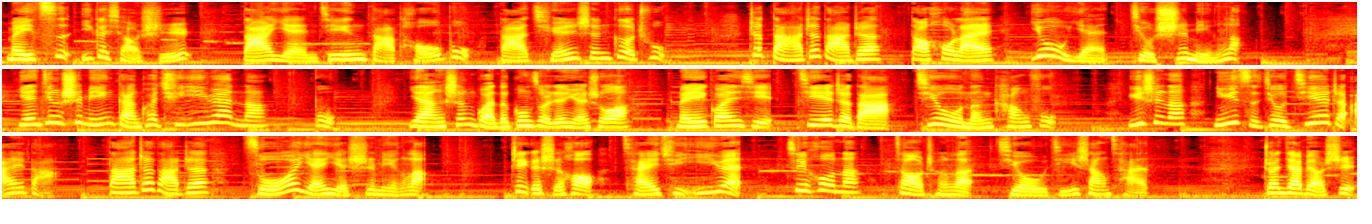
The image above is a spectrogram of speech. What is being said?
每次一个小时，打眼睛、打头部、打全身各处。这打着打着，到后来右眼就失明了。眼睛失明，赶快去医院呢？不，养生馆的工作人员说没关系，接着打就能康复。于是呢，女子就接着挨打。打着打着，左眼也失明了，这个时候才去医院，最后呢，造成了九级伤残。专家表示，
